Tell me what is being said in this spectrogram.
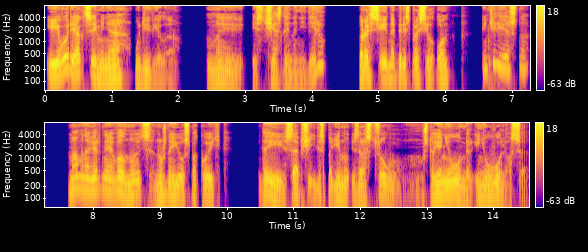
и его реакция меня удивила. «Мы исчезли на неделю?» — рассеянно переспросил он. «Интересно. Мама, наверное, волнуется, нужно ее успокоить, да и сообщить господину Изразцову, что я не умер и не уволился.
